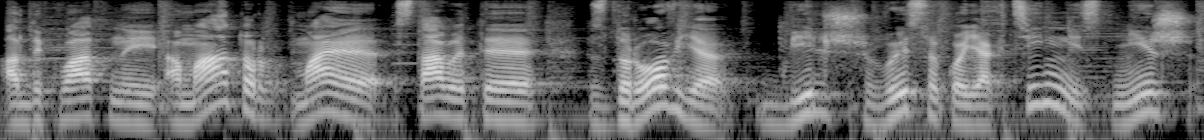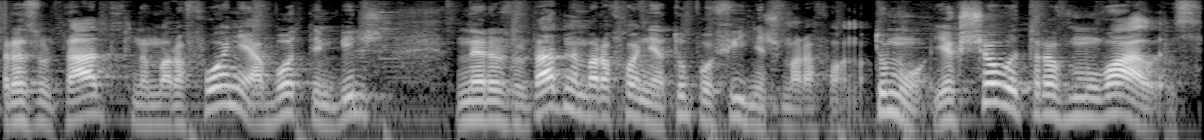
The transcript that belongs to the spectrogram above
адекватний аматор має ставити здоров'я більш високо як цінність, ніж результат на марафоні, або тим більш не результат на марафоні, а тупо фініш марафону. Тому, якщо ви травмувались,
